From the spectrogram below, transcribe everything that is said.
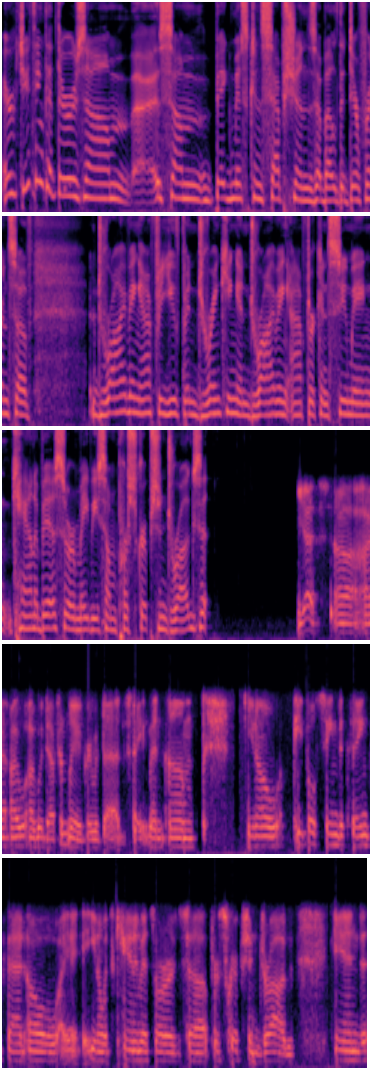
Eric, do you think that there's um, uh, some big misconceptions about the difference of driving after you've been drinking and driving after consuming cannabis or maybe some prescription drugs? Yes, uh, I, I, would definitely agree with that statement. Um, you know, people seem to think that, oh, you know, it's cannabis or it's a prescription drug. And,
